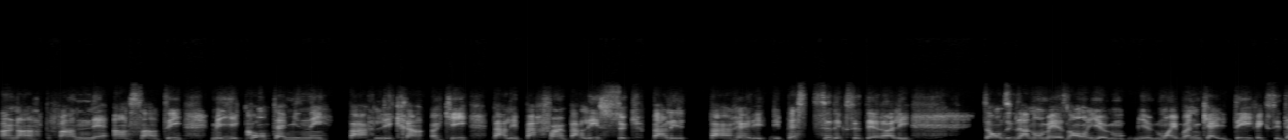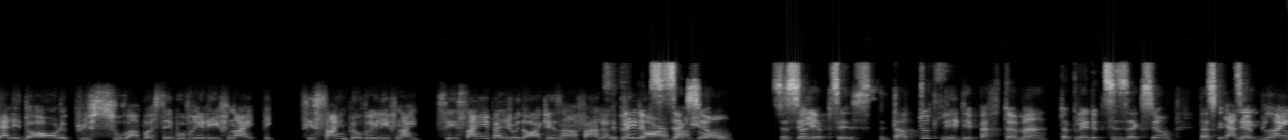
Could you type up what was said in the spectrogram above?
Un enfant naît en santé, mais il est contaminé par l'écran, OK, par les parfums, par les sucres, par les, par euh, les, pesticides, etc. Les, on dit que dans nos maisons, il y a, il y a moins bonne qualité. Fait que c'est d'aller dehors le plus souvent possible, ouvrir les fenêtres. c'est simple, ouvrir les fenêtres. C'est simple aller jouer dehors avec les mm. enfants. C'est plein de petites actions. C'est ça, dans tous les départements, tu as plein de petites actions. Parce que, il y en a plein.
